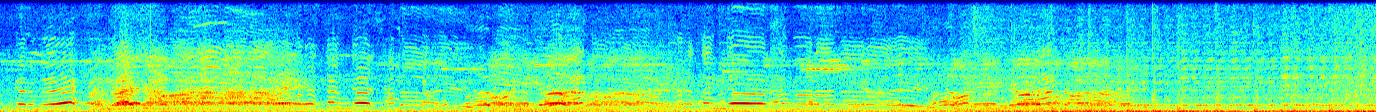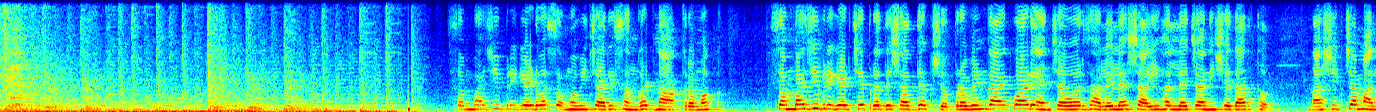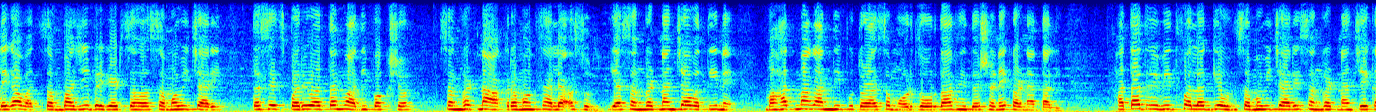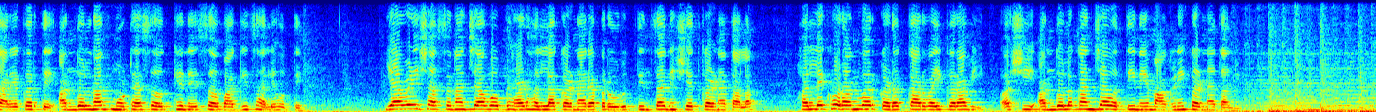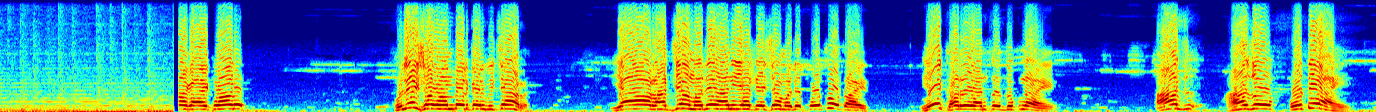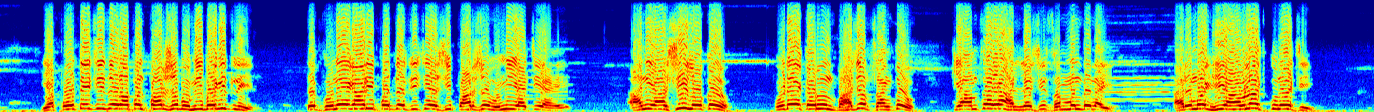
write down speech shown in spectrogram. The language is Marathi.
टक्कर में संघर्ष हमारा संघर्ष हमारा है संघर्ष हमारा नारा है संभाजी ब्रिगेड व समविचारी संघटना आक्रमक. संभाजी ब्रिगेडचे प्रदेशाध्यक्ष प्रवीण गायकवाड यांच्यावर झालेल्या शाही हल्ल्याच्या निषेधार्थ नाशिकच्या मालेगावात संभाजी ब्रिगेडसह समविचारी तसेच परिवर्तनवादी पक्ष संघटना आक्रमक झाल्या असून या संघटनांच्या वतीने महात्मा गांधी पुतळ्यासमोर जोरदार निदर्शने करण्यात आली. हातात विविध फलक घेऊन समविचारी संघटनांचे कार्यकर्ते आंदोलनात मोठ्या संख्येने सहभागी झाले होते. यावेळी शासनाच्या व भ्याड हल्ला करणाऱ्या प्रवृत्तींचा निषेध करण्यात आला. हल्लेखोरांवर कडक कारवाई करावी अशी आंदोलकांच्या वतीने मागणी करण्यात आली. गायकवाड फुले शाहू आंबेडकर विचार या राज्यामध्ये आणि या देशामध्ये पोचवत आहेत. हे खरं यांचं दुखणं आहे. आज हा जो पोटे आहे या पोटेची जर आपण पार्श्वभूमी बघितली तर गुन्हेगारी पद्धतीची अशी पार्श्वभूमी याची आहे. आणि अशी लोक पुढे करून भाजप सांगतो की आमचा या हल्ल्याशी संबंध नाही. अरे मग ही आवलात कुणाची?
